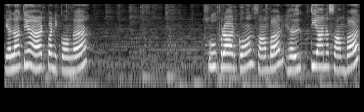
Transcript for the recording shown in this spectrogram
எல்லாத்தையும் ஆட் பண்ணிக்கோங்க. சூப்பராக இருக்கும். சாம்பார் ஹெல்த்தியான சாம்பார்.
